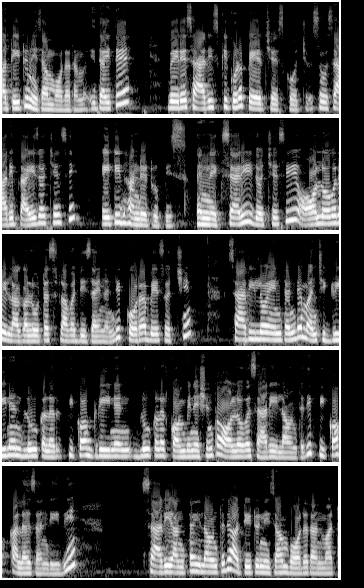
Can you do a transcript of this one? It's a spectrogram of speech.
అటు ఇటు నిజాం బార్డర్ అమ్మ ఇదైతే వేరే శారీస్కి కూడా పేర్ చేసుకోవచ్చు. సో శారీ ప్రైస్ వచ్చేసి eighteen hundred rupees. And next sari ఇది వచ్చేసి ఆల్ ఓవర్ ఇలాగా లోటస్ ఫ్లవర్ డిజైన్ అండి. కోరా బేస్ వచ్చి శారీలో ఏంటంటే మంచి green and blue colour peacock green and blue colour కాంబినేషన్తో ఆల్ ఓవర్ శారీ ఇలా ఉంటుంది. పీకాక్ కలర్స్ అండి ఇవి. శారీ అంతా ఇలా ఉంటుంది. అటు ఇటు నిజాం బార్డర్ అనమాట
